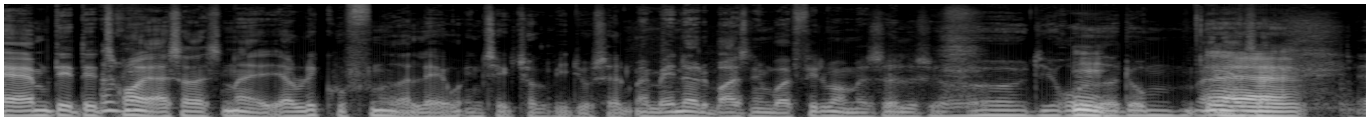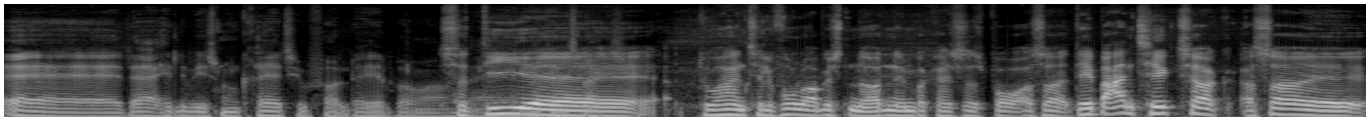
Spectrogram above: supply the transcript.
Ja, men det, det okay. tror jeg altså sådan, at jeg vil ikke kunne finde ud af at lave en TikTok-video selv. Men mener det bare sådan, hvor jeg filmer mig selv og siger, åh, de røde Mm. er dumme. Men ja, altså, Øh, der er heldigvis nogle kreative folk, der hjælper mig. så de, slags. øh, du har en telefon op i snotten inde på Christiansborg, og så, det er bare en TikTok, og så øh,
